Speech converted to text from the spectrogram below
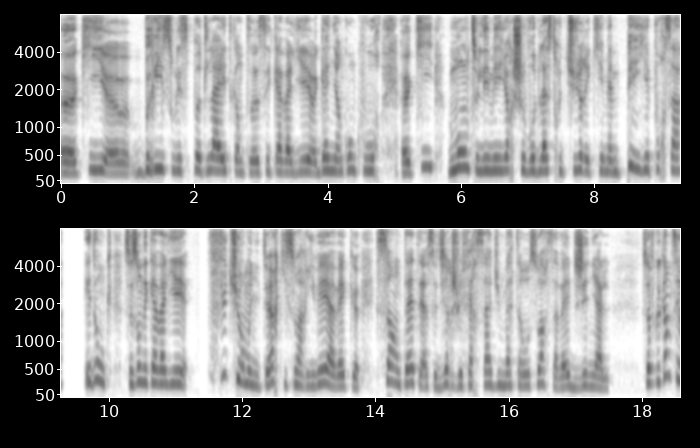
euh, qui euh, brille sous les spotlights quand ses cavaliers gagnent un concours, qui monte les meilleurs chevaux de la structure et qui est même payé pour ça. Et donc, ce sont des cavaliers futurs moniteurs qui sont arrivés avec ça en tête et à se dire je vais faire ça du matin au soir, ça va être génial. Sauf que quand ces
